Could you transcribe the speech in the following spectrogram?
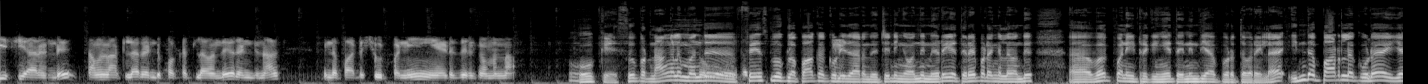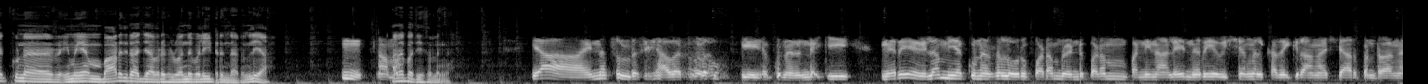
ஈஸியா ரெண்டு தமிழ்நாட்டுல ரெண்டு பக்கத்துல வந்து ரெண்டு நாள் இந்த பாட்டு ஷூட் பண்ணி எடுத்திருக்கோம்னா ஓகே சூப்பர் நாங்களும் வந்து ஃபேஸ்புக்ல பார்க்கக்கூடியதா இருந்துச்சு. நீங்க வந்து நிறைய திரைப்படங்கள்ல வந்து ஒர்க் பண்ணிட்டு இருக்கீங்க தென்னிந்தியா பொறுத்தவரையில. இந்த பாடல கூட இயக்குனர் இமயம் பாரதி ராஜா அவர்கள் வந்து வெளியிட்டு இருந்தார் இல்லையா? அதை பத்தி சொல்லுங்க. யா என்ன சொல்றது? அவர் இயக்குனர். இன்னைக்கு நிறைய இளம் இயக்குனர்கள் ஒரு படம் ரெண்டு படம் பண்ணினாலே நிறைய விஷயங்கள் கதைக்கிறாங்க ஷேர் பண்றாங்க.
